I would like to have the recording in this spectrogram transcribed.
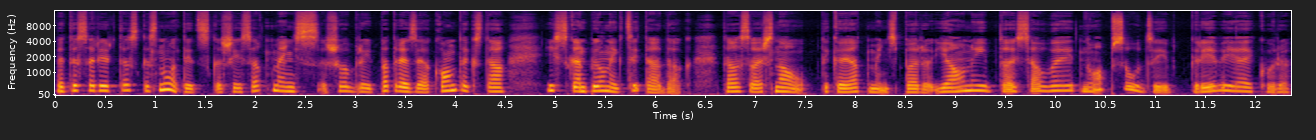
Bet tas arī ir tas, kas noticis, ka šīs atmiņas šobrīd, patreizajā kontekstā, izskan pavisam citādāk. Tās vairs nav tikai atmiņas par jaunību, tā ir savu veidu no apsūdzību Krievijai, kura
